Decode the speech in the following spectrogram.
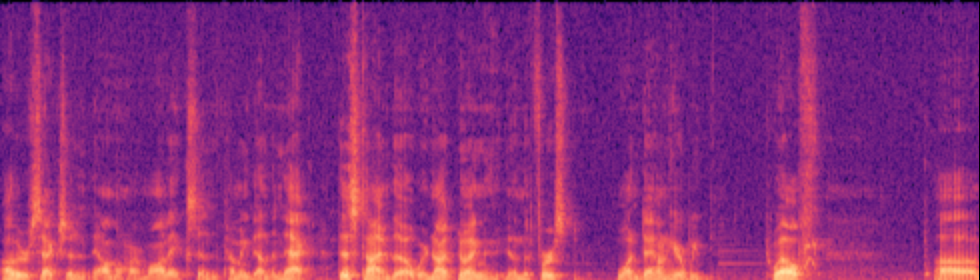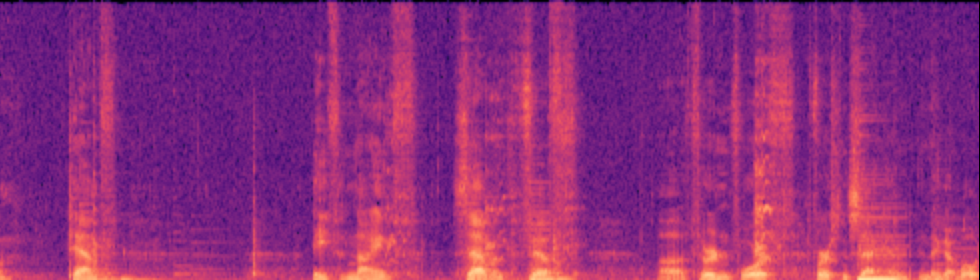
other section on the harmonics and coming down the neck. This time though, we're not doing in the first one down here, we 12th, um, 10th, 8th and 9th, 7th, 5th, uh, 3rd and 4th, 1st and 2nd, and they go, well,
